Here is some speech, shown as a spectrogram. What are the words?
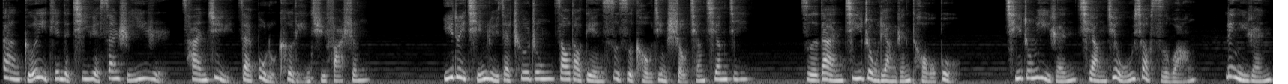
但隔一天的七月三十一日，惨剧在布鲁克林区发生。一对情侣在车中遭到点四四口径手枪枪击，子弹击中两人头部，其中一人抢救无效死亡，另一人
